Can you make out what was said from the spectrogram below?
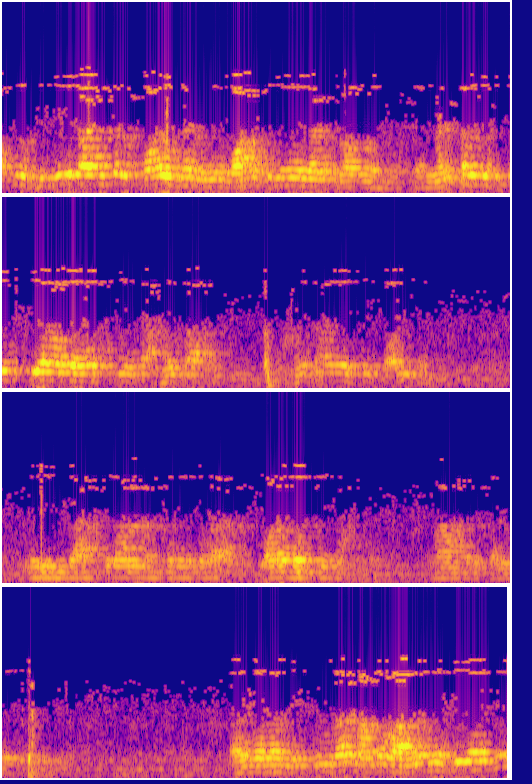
అప్పుడు ఫిజియలాజికల్ పాయిజన్ వాటికి ఇలాంటి ప్రాబ్లం వస్తుంది మెంటల్ డిస్క్రిప్సియా ఏమొస్తుందంటే అహితానం అహితానం వేసి పాయిజన్ ఈ శాస్త్రాలందరూ కూడా వడగొట్టినాను రామాయణ తల్లి ఎవరికైనా తీసుకుందా నాకు వాళ్ళు చేసేది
